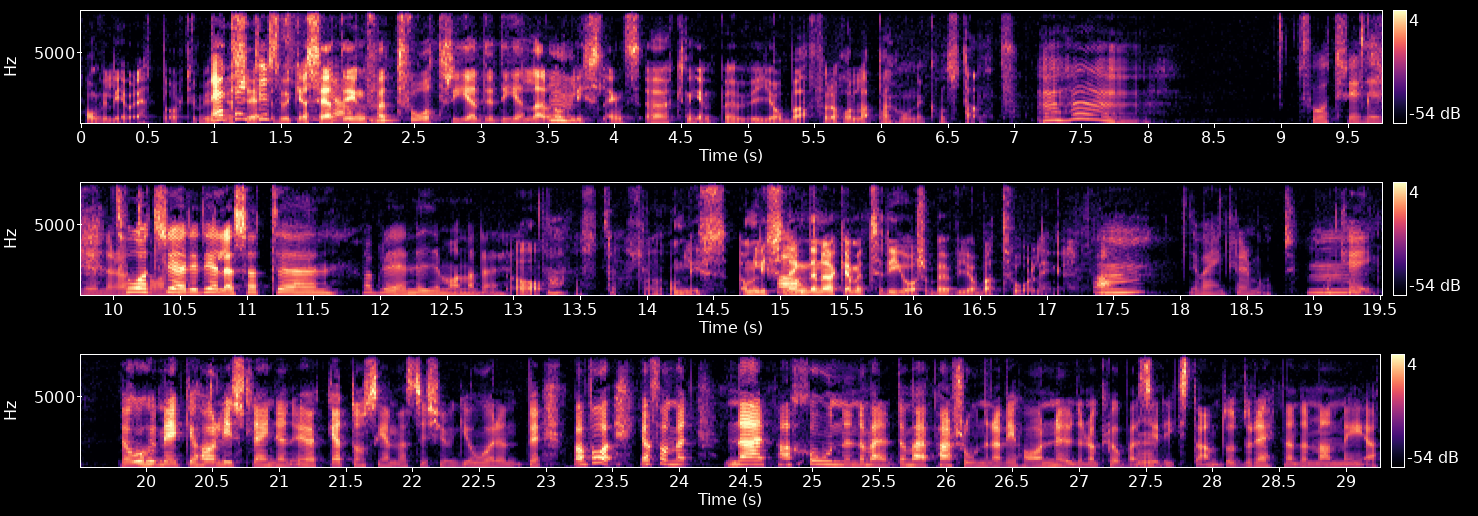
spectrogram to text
om vi lever ett år till. Vi Nej, jag brukar, säga, vi brukar säga att det är ungefär Mm. två tredjedelar av Mm. livslängdsökningen behöver vi jobba för att hålla pensionen konstant. Mhm. Två tredjedelar Två tredjedelar, så att eh, vad blir det, nio månader? Ja, Ja. så, om, livs, om livslängden ökar med tre år så behöver vi jobba två år längre. Ja. Mm. Det var enklare mot. Mm. Okej. Ja, Och hur mycket har livslängden ökat de senaste 20 åren? Det, vad var, jag för mig att när pensionen, de här, de här pensionerna vi har nu, när de klubbas Mm. i riksdagen, då, då räknade man med att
